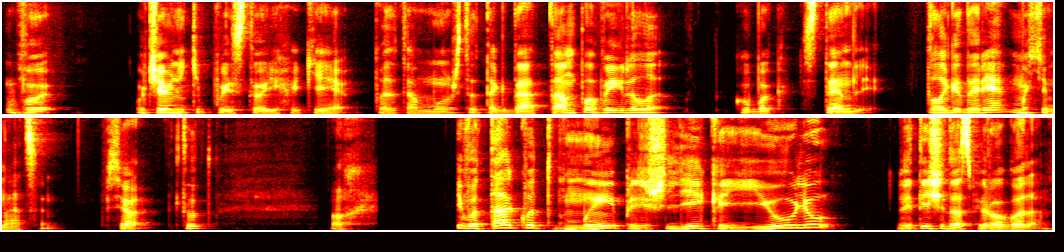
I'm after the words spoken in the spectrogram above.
в учебнике по истории хоккея, потому что тогда Тампа выиграла Кубок Стэнли благодаря махинациям. Все, тут... Ох. И вот так вот мы пришли к июлю 2021 года.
